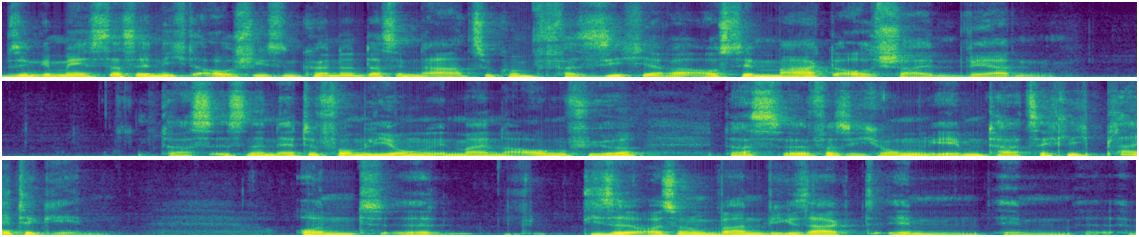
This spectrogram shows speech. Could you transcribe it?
sinngemäß, dass er nicht ausschließen könne, dass in naher Zukunft Versicherer aus dem Markt ausscheiden werden. Das ist eine nette Formulierung in meinen Augen für, dass äh, Versicherungen eben tatsächlich pleite gehen. Und äh, diese Äußerungen waren, wie gesagt, im, im äh,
